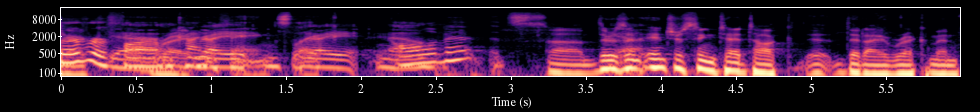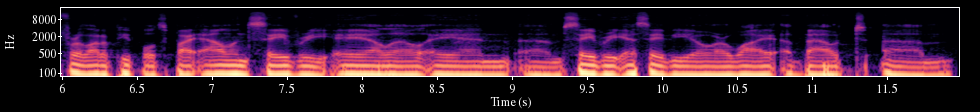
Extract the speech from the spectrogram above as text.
server Yeah. farm Right. kind Right. of things. Like Right. No. all of it. It's Um, there's an interesting TED talk that, that I recommend for a lot of people. It's by Allan Savory, A L L A N um, Savory, S A V O R Y, about um,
